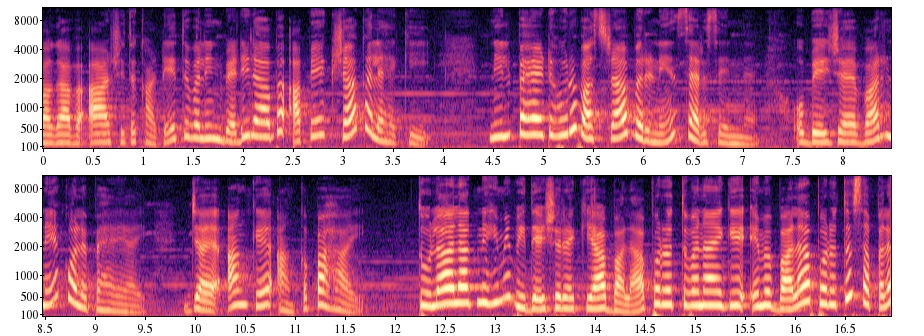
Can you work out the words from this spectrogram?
වගාව ආශ්‍රිත කටයුතු වලින් වැඩි ලාභ අපේක්ෂා කළ හැකියි. නිල් පැහැයට හුරු වස්ත්‍රාභරණයෙන් සැරසෙන්න. ඔබේ ජය වර්ණය කොළ පැහැයයි. ජය අංකය අංක 5යි. තුලා ලග්න හිමි විදේශ රැකියා බලාපොරොත්තු වන අයගේ එම බලාපොරොත්තු සඵල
